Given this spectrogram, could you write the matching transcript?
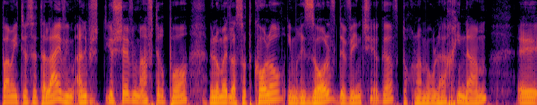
פעם הייתי עושה את הלייבים, אני פשוט יושב עם אפטר פה, ולומד לעשות קולור, עם ריזולב, דה וינצ'י אגב, תוכנה מעולה חינם, אה,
